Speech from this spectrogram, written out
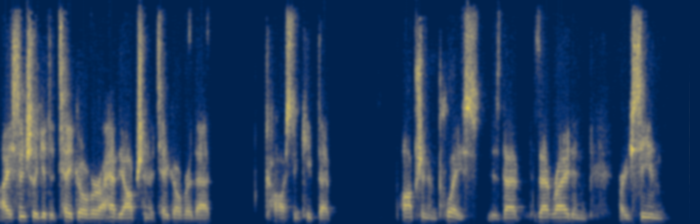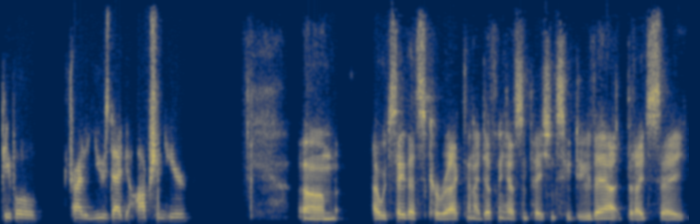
I essentially get to take over. I have the option to take over that cost and keep that option in place. Is that is that right? And are you seeing people try to use that option here? Um, I would say that's correct, and I definitely have some patients who do that, but I'd say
